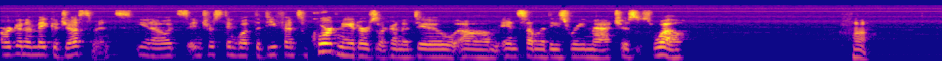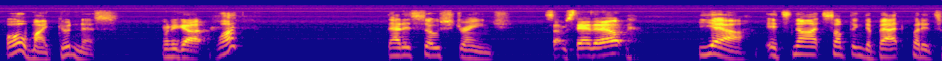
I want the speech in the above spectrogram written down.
are going to make adjustments. You know, it's interesting what the defensive coordinators are going to do um, in some of these rematches as well. Huh. Oh my goodness. What do you got? What? That is so strange. Something standing out? Yeah, it's not something to bet, but it's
